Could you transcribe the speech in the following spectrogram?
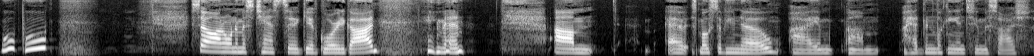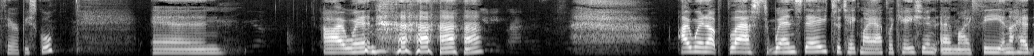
Whoop whoop. So I don't want to miss a chance to give glory to God. Amen. Um, as most of you know, I am. Um, I had been looking into massage therapy school, and I went. I went up last Wednesday to take my application and my fee, and I had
